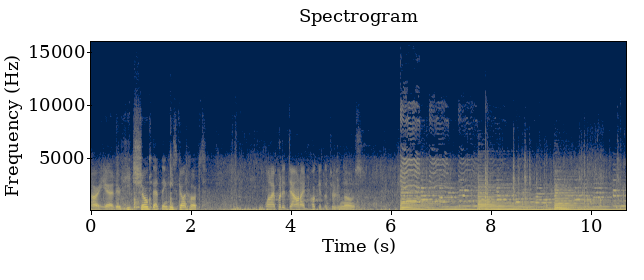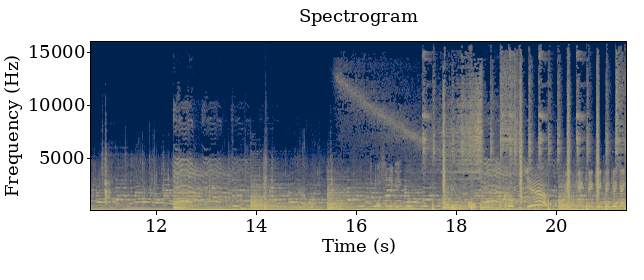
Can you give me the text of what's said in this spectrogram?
Oh yeah, dude. He choked that thing. He's gut hooked. When I put it down, I'd hook it through the nose. Yeah. King, king, king, king, king, king, king.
